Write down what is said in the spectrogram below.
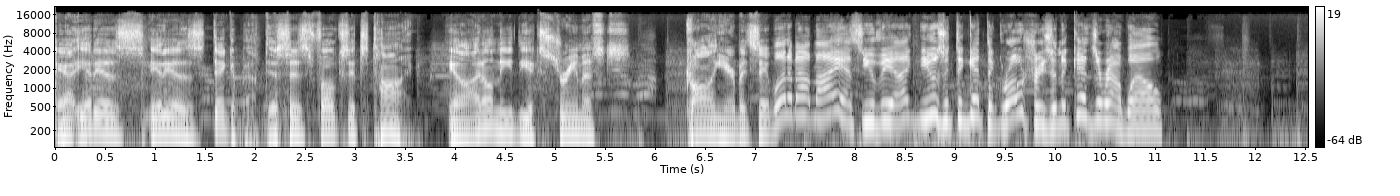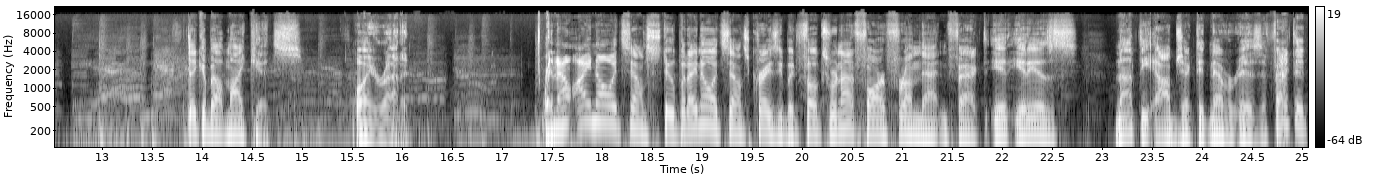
Yeah, it is. It is. Think about this, is folks. It's time. You know, I don't need the extremists calling here, but say, "What about my SUV? I use it to get the groceries and the kids around." Well, think about my kids while you're at it. And now I know it sounds stupid. I know it sounds crazy, but folks, we're not far from that. In fact, it, it is not the object. It never is. The fact that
